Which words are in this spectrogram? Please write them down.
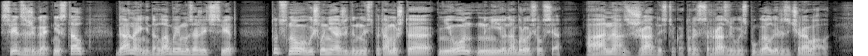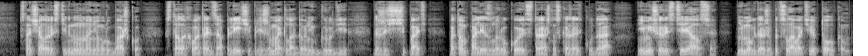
Свет зажигать не стал, да она и не дала бы ему зажечь свет. Тут снова вышла неожиданность, потому что не он на нее набросился, а она с жадностью, которая сразу его испугала и разочаровала. Сначала расстегнула на нем рубашку, стала хватать за плечи, прижимать ладони к груди, даже щипать, потом полезла рукой, страшно сказать куда, и Миша растерялся, не мог даже поцеловать ее толком.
